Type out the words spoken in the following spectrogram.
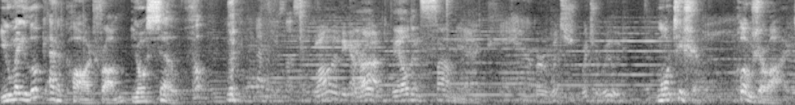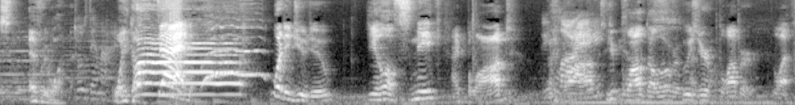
You may look at a card from yourself. Oh, that's useless. Well, if you got The old, robbed. the old insomniac. Damn. Or which which rude. Mortician, close your eyes. Everyone, Close damn eyes. wake up. Dad! Ah! What did you do? You little sneak. I blobbed. You lie. You blobbed all over. Who's your blobber? Left.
